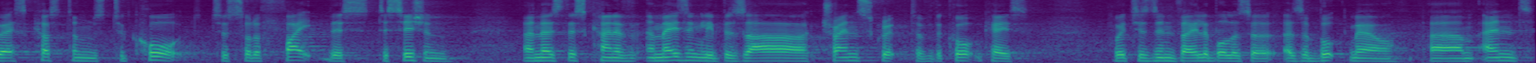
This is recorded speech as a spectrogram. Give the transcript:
US Customs to court to sort of fight this decision. And there's this kind of amazingly bizarre transcript of the court case, which is available as a, as a book now. Um, and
